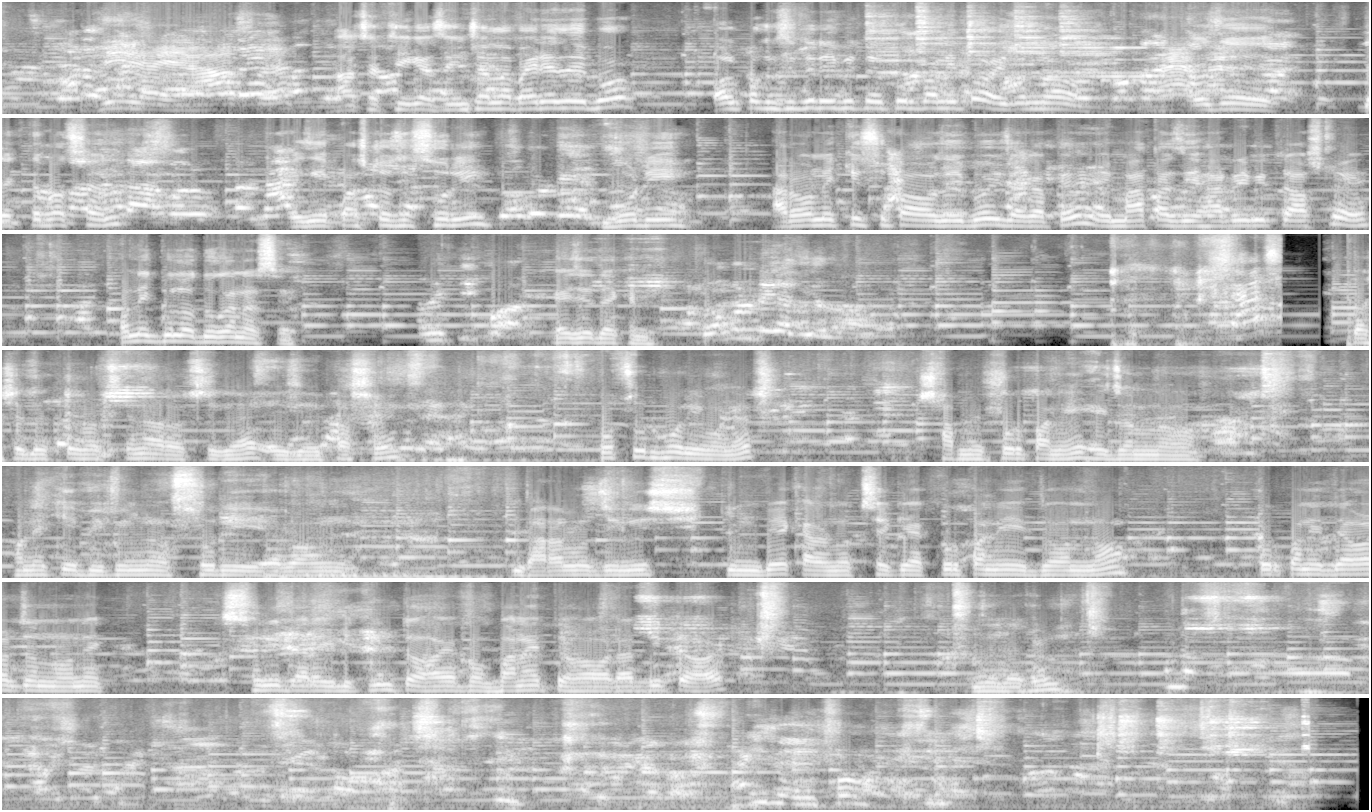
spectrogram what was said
আচ্ছা ঠিক আছে ইনশাল্লাহ বাইরে যাইব। অল্প কিছুদিনের ভিতরে কুরবানি তো এই জন্য এই যে দেখতে পাচ্ছেন এই যে পাঁচটা হচ্ছে ছুরি বডি আরও অনেক কিছু পাওয়া যাইব এই জায়গাতে। এই মাতাজি হাটের ভিতরে আসলে অনেকগুলো দোকান আছে। এই যে দেখেন। পাশে দেখতে পাচ্ছেন আর হচ্ছে গিয়া এই যে পাশে প্রচুর পরিমাণের সামনে কোরবানি এই জন্য অনেকে বিভিন্ন ছুরি এবং ধারালো জিনিস কিনবে, কারণ হচ্ছে গিয়া কোরবানির জন্য, কোরবানি দেওয়ার জন্য অনেক ছুরি এগুলি কিনতে হয় এবং বানাইতে হয়, অর্ডার দিতে হয়। এই যে দেখেন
